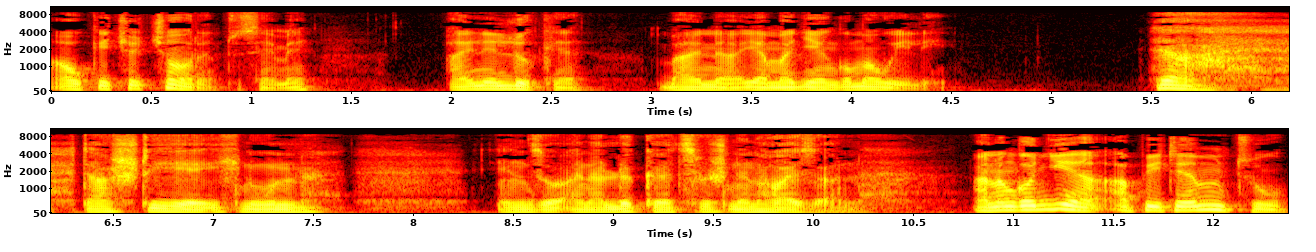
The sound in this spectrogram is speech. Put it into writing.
au kichochore tuseme eine luke baina ya majengo mawili. Ja, da stehe ich nun in so einer Lücke zwischen den Häusern. anangojea apite mtu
